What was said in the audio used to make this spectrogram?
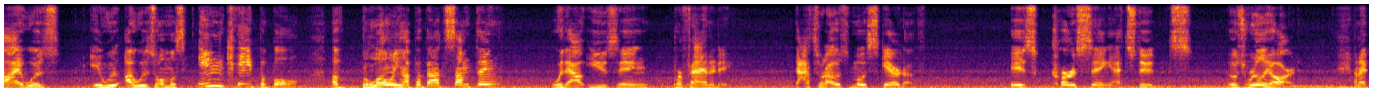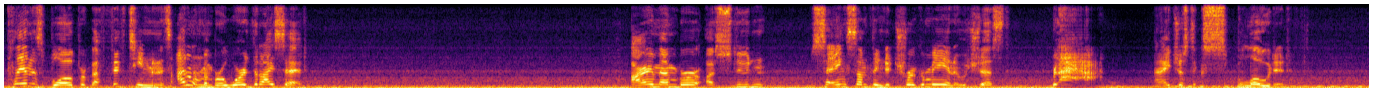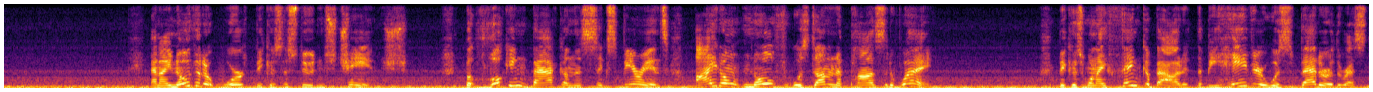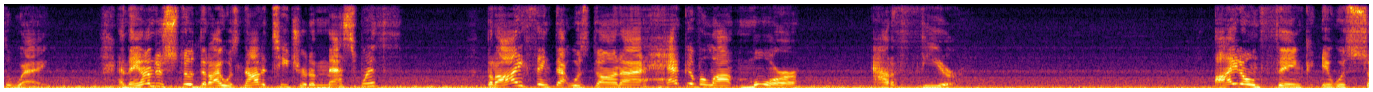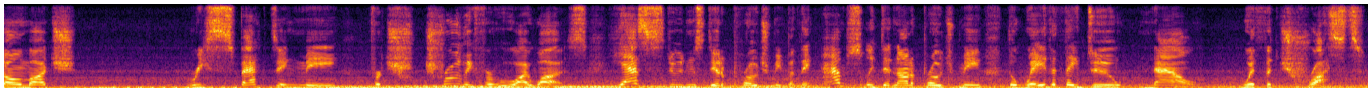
I was was I was almost incapable of blowing up about something without using profanity. That's what I was most scared of. Is cursing at students. It was really hard. And I planned this blow up for about 15 minutes. I don't remember a word that I said. I remember a student saying something to trigger me and it was just blah and I just exploded. And I know that it worked because the students changed. But looking back on this experience, I don't know if it was done in a positive way. Because when I think about it, the behavior was better the rest of the way. And they understood that I was not a teacher to mess with. But I think that was done a heck of a lot more out of fear. I don't think it was so much respecting me for tr- truly for who I was. Yes, students did approach me, but they absolutely did not approach me the way that they do now with the trust.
